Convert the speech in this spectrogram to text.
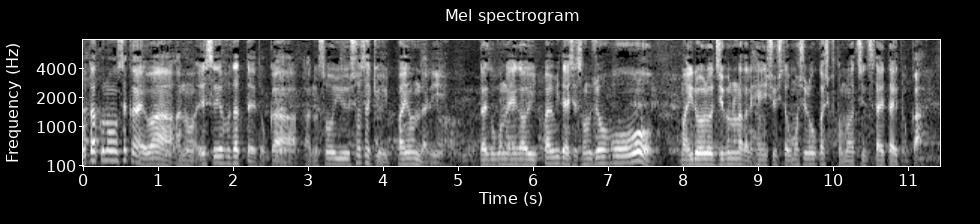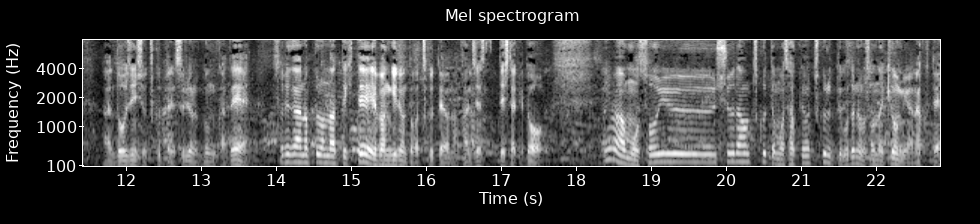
オタクの世界はあの SF だったりとかあのそういう書籍をいっぱい読んだり外国の映画をいっぱい見たりしてその情報をいろいろ自分の中で編集して面白おかしく友達に伝えたりとか同人誌を作ったりするような文化でそれがあのプロになってきて「エヴァンゲリオン」とか作ったような感じでしたけど今はもうそういう集団を作っても作品を作るっていうことにもそんな興味がなくて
